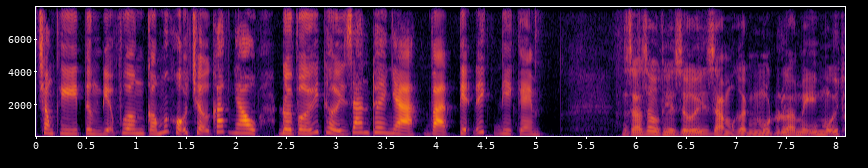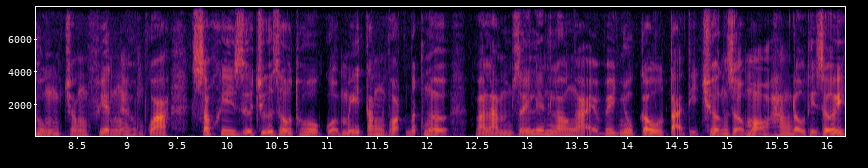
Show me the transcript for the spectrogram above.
trong khi từng địa phương có mức hỗ trợ khác nhau đối với thời gian thuê nhà và tiện ích đi kèm. Giá dầu thế giới giảm gần 1 đô la Mỹ mỗi thùng trong phiên ngày hôm qua sau khi dự trữ dầu thô của Mỹ tăng vọt bất ngờ và làm dấy lên lo ngại về nhu cầu tại thị trường dầu mỏ hàng đầu thế giới.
